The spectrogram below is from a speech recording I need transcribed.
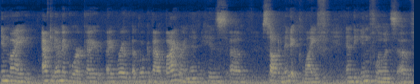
in my academic work, I, I wrote a book about Byron and his um, sodomitic life and the influence of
